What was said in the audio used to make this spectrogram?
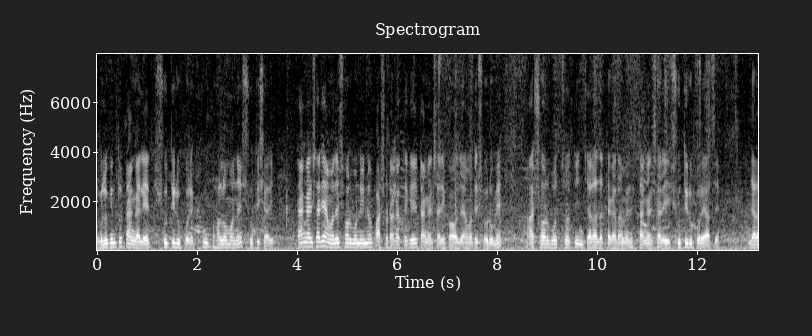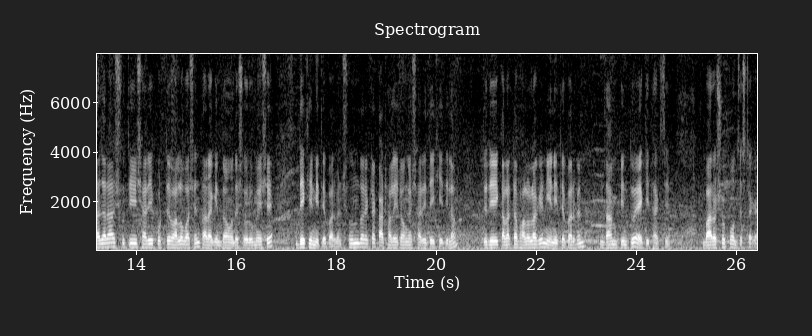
এগুলো কিন্তু টাঙ্গাইলের সুতির উপরে, খুব ভালো মানের সুতি শাড়ি। টাঙ্গাইল শাড়ি আমাদের সর্বনিম্ন পাঁচশো টাকা থেকে টাঙ্গাইল শাড়ি পাওয়া যায় আমাদের শোরুমে। আর সর্বোচ্চ তিন চার হাজার টাকা দামের টাঙ্গাইল শাড়ি সুতির উপরে আছে। যারা যারা সুতি শাড়ি পরতে ভালোবাসেন, তারা কিন্তু আমাদের শোরুমে এসে দেখে নিতে পারবেন। সুন্দর একটা কাঁঠালি রঙের শাড়ি দেখিয়ে দিলাম। যদি এই কালারটা ভালো লাগে, নিয়ে নিতে পারবেন। দাম কিন্তু একই থাকছে। বারোশো পঞ্চাশ টাকা।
